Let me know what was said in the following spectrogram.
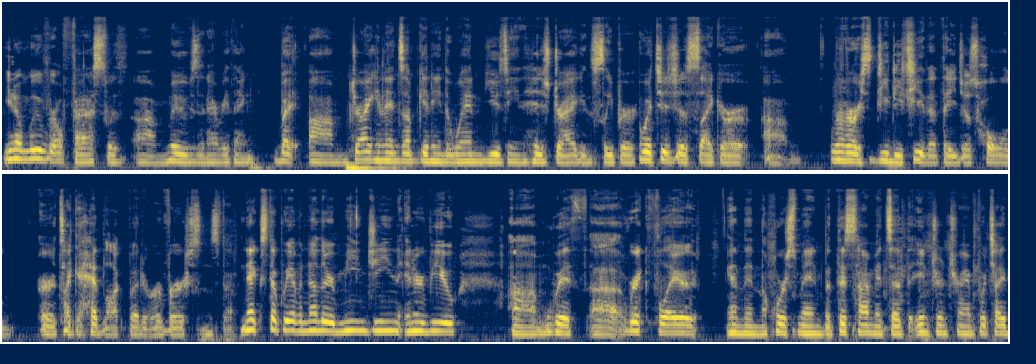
you know, move real fast with um, moves and everything. But um, Dragon ends up getting the win using his Dragon Sleeper, which is just like a um, reverse DDT that they just hold or it's like a headlock but a reverse and stuff. Next up, we have another Mean Gene interview um, with uh, Ric Flair and then the Horseman, but this time it's at the entrance ramp, which I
